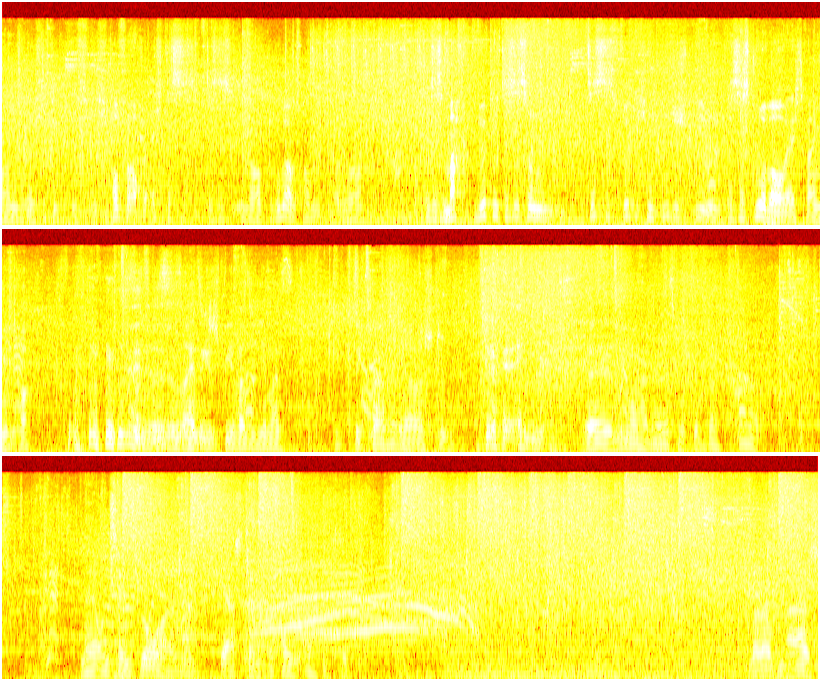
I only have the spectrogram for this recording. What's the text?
Und ich, ich, ich hoffe auch echt, dass es, dass es überhaupt rüberkommt. Also, das macht wirklich, das ist so ein, das ist wirklich ein gutes Spiel. Das hast du aber auch echt reingebracht. Das ist das einzige Spiel, was ich jemals gekriegt habe. Ja, stimmt. Andy, äh, Simon hat mir das mitgebracht. Genau. Naja, und Saints Row halt, ne? Ja, stimmt, das habe ich auch gekriegt. Voll auf den Arsch.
